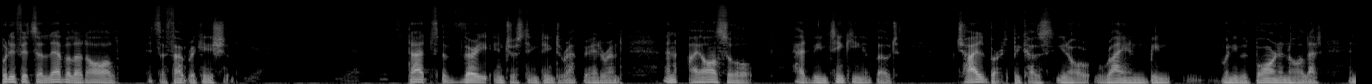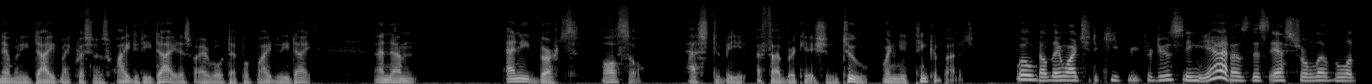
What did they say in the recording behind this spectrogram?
but if it's a level at all, it's a fabrication. Yeah. It's- That's a very interesting thing to wrap your head around. And I also had been thinking about childbirth because, you know, Ryan being when he was born and all that. And then when he died, my question was, why did he die? That's why I wrote that book, Why Did He Die? And um, any birth also has to be a fabrication too, when you think about it. Well, they want you to keep reproducing. Yeah. Because this astral level of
